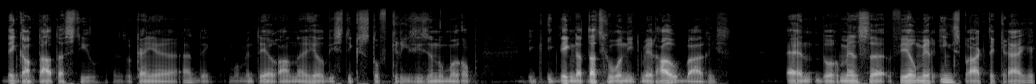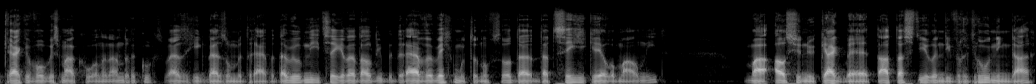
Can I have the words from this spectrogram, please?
Denk aan Tata Steel. En zo kan je, denk momenteel aan uh, heel die stikstofcrisis en noem maar op. Ik, ik denk dat dat gewoon niet meer houdbaar is. En door mensen veel meer inspraak te krijgen, krijg je volgens mij ook gewoon een andere koerswijziging bij zo'n bedrijven. Dat wil niet zeggen dat al die bedrijven weg moeten of zo. Dat, dat zeg ik helemaal niet. Maar als je nu kijkt bij Tata Steel en die vergroening daar,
